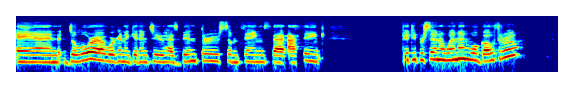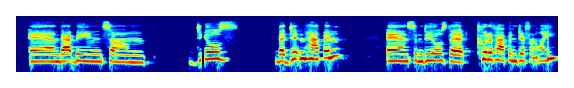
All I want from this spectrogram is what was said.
And Delora, we're going to get into, has been through some things that I think 50% of women will go through. And that being some deals that didn't happen and some deals that could have happened differently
